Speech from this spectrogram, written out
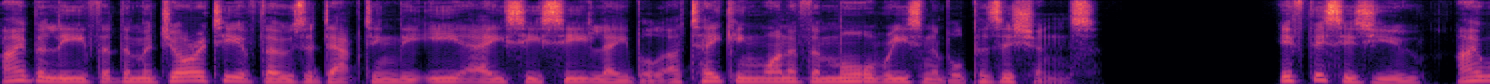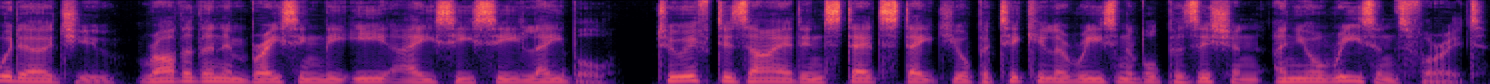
I believe that the majority of those adapting the EACC label are taking one of the more reasonable positions. If this is you, I would urge you, rather than embracing the EACC label, to if desired instead state your particular reasonable position and your reasons for it,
